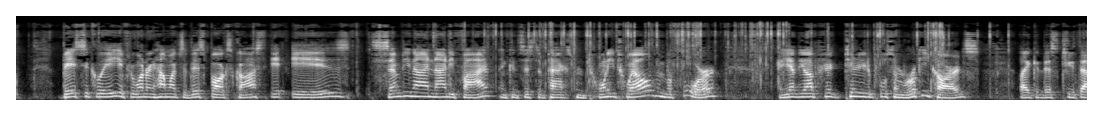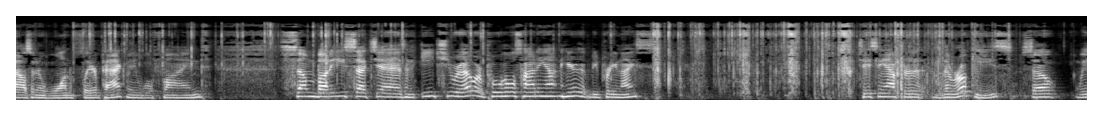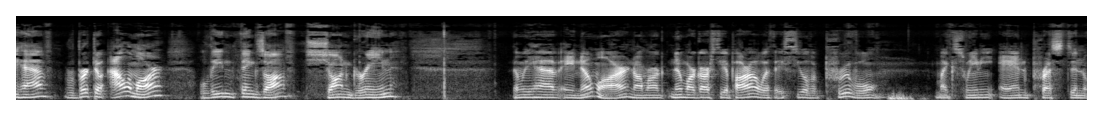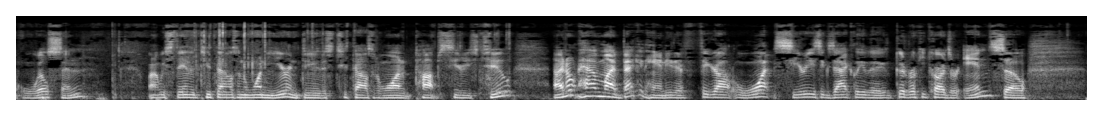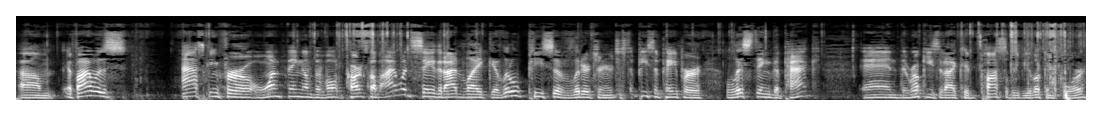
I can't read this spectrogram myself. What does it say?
basically, if you're wondering how much this box cost, it is $79.95 and consists of packs from 2012 and before. And you have the opportunity to pull some rookie cards, like this 2001 Fleer pack. Maybe we'll find somebody such as an Ichiro or Pujols hiding out in here. That'd be pretty nice. Chasing after the rookies. So we have Roberto Alomar leading things off. Sean Green. Then we have a Nomar, Nomar, Nomar Garciaparra with a seal of approval. Mike Sweeney and Preston Wilson. Why don't we stay in the 2001 year and do this 2001 Topps Series 2. Now, I don't have my Beckett handy to figure out what series exactly the good rookie cards are in. So um, if I was asking for one thing of the Vault Card Club, I would say that I'd like a little piece of literature just a piece of paper listing the pack and the rookies that I could possibly be looking for.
